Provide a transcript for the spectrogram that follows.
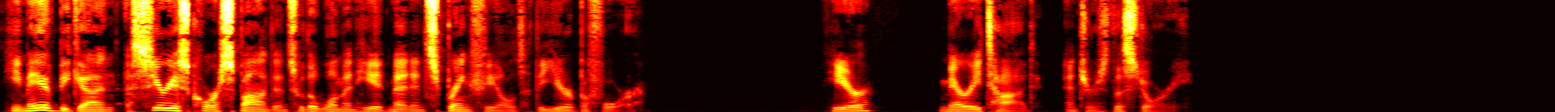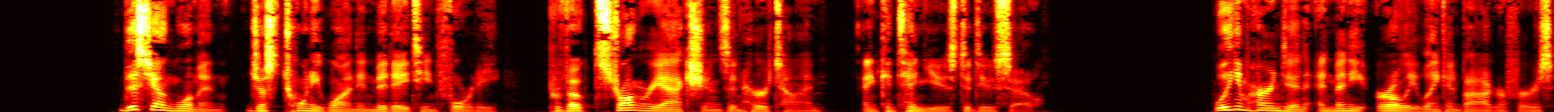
he may have begun a serious correspondence with a woman he had met in Springfield the year before. Here, Mary Todd enters the story. This young woman, just 21 in mid 1840, provoked strong reactions in her time and continues to do so. William Herndon and many early Lincoln biographers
